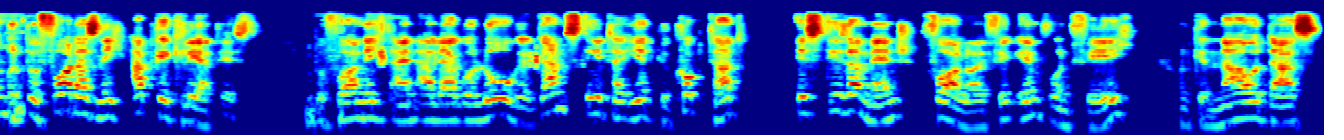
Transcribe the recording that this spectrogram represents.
Mhm. Und bevor das nicht abgeklärt ist, bevor nicht ein Allergologe ganz detailliert geguckt hat, ist dieser Mensch vorläufig impfunfähig. Und genau das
